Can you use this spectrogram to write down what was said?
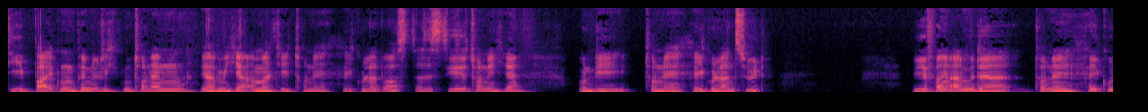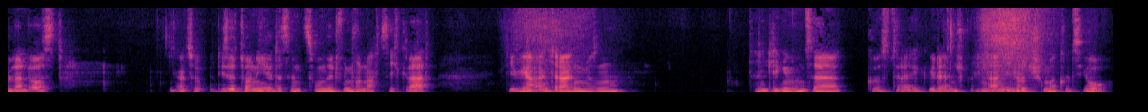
Die beiden benötigten Tonnen, wir haben hier einmal die Tonne Helgoland Ost, das ist diese Tonne hier, und die Tonne Helgoland Süd. Wir fangen an mit der Tonne Helgoland Ost. Also diese Tonne hier, das sind 285 Grad, die wir eintragen müssen. Dann legen wir unser Kursdreieck wieder entsprechend an. Ich rutsche mal kurz hier hoch,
